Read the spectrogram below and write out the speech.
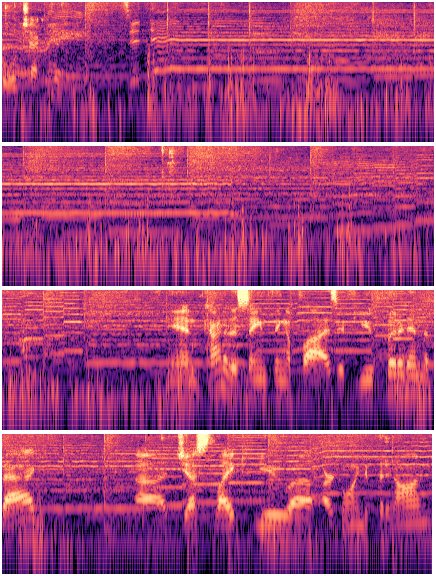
pool checked it. And kind of the same thing applies. If you put it in the bag, uh, just like you uh, are going to put it on,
